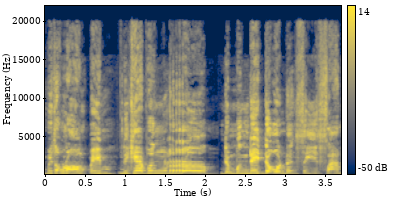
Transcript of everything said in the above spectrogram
ไม่ต้องร้องปิม นี่แค่เพิ่งเริ่ม เดี๋ยวมึงได้โดนทั้งซีซั่น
